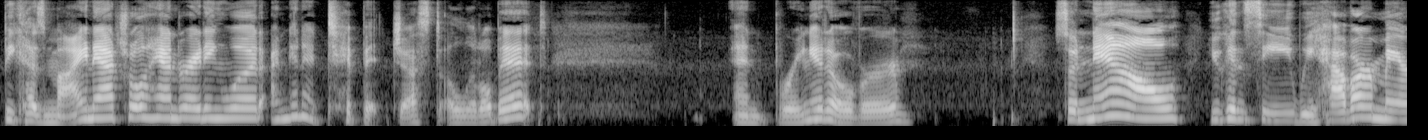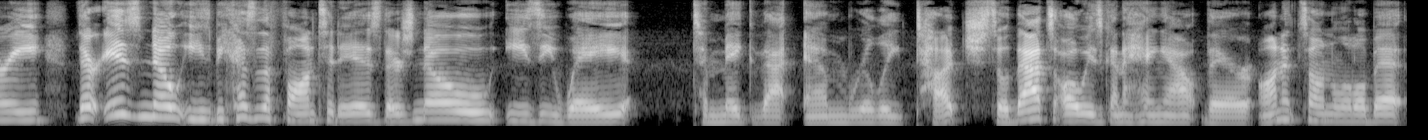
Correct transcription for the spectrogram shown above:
because my natural handwriting would, I'm going to tip it just a little bit and bring it over. So now you can see we have our Merry. There is no easy, because of the font it is, there's no easy way to make that M really touch. So that's always going to hang out there on its own a little bit.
